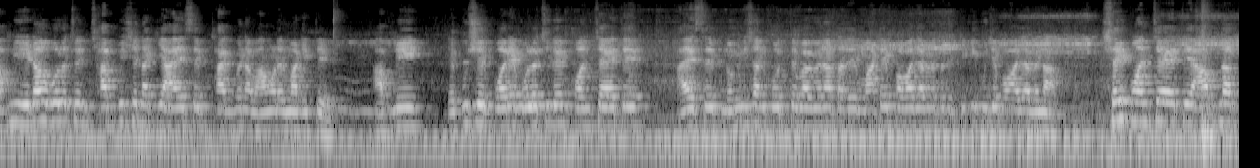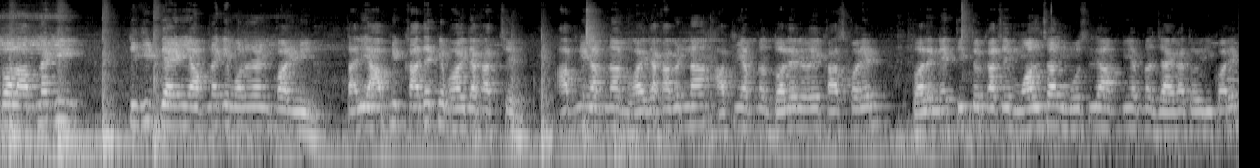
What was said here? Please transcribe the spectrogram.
আপনি এটাও বলেছেন, ছাব্বিশে নাকি আইএসএফ থাকবে না ভাঙড়ের মাটিতে। আপনি একুশের পরে বলেছিলেন পঞ্চায়েতে আইএসএফ নমিনেশন করতে পারবে না, তাদের মাঠে পাওয়া যাবে না, তাদের টিকিট খুঁজে পাওয়া যাবে না। সেই পঞ্চায়েতে আপনার দল আপনাকেই টিকিট দেয়নি, আপনাকে মনোনয়ন করেনি। তাহলে আপনি কাদেরকে ভয় দেখাচ্ছেন? আপনি আপনার ভয় দেখাবেন না, আপনি আপনার দলের হয়ে কাজ করেন। দলের নেতৃত্বের কাছে মল চান মুসলে আপনি আপনার জায়গা তৈরি করেন।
